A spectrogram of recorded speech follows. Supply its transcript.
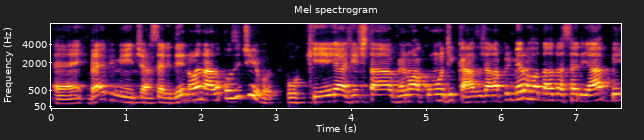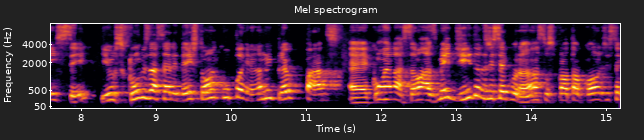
é, brevemente a Série D, não é nada positiva, porque a gente está vendo um acúmulo de casos já na primeira rodada da Série A, B e C, e os clubes da Série D estão acompanhando e preocupados é, com relação às medidas de segurança, os protocolos de segurança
